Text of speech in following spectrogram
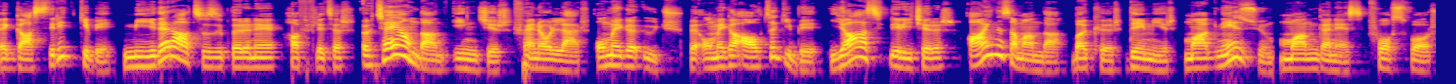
ve gastrit gibi mide rahatsızlıklarını hafifletir. Öte yandan incir, fenoller, omega 3 ve omega 6 gibi yağ asitleri içerir. Aynı zamanda bakır, demir, magnezyum, manganez, fosfor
